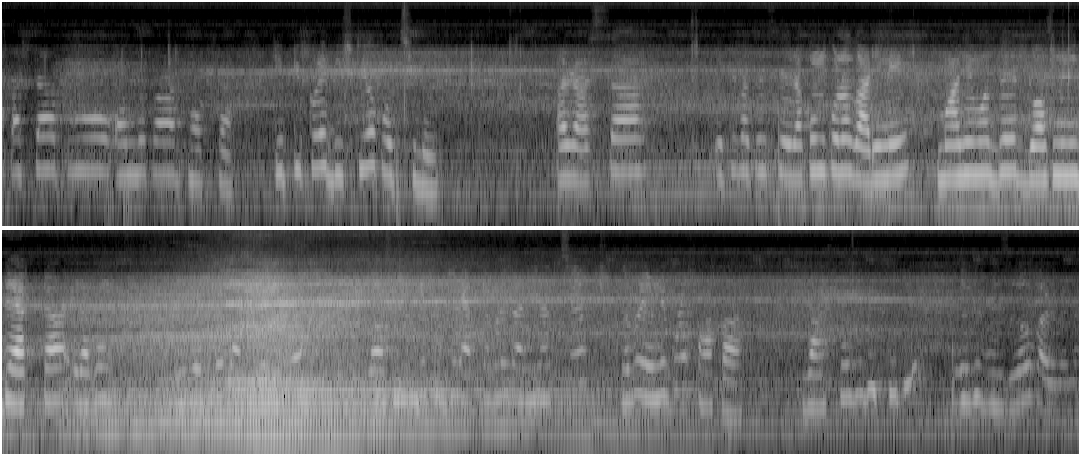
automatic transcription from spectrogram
আকাশটা পুরো অন্ধকার ঝাপসা। টিপটিপ করে বৃষ্টিও পড়ছিল। আর রাস্তা দেখতে পাচ্ছেন সেরকম কোনো গাড়ি নেই। মাঝে মধ্যে দশ মিনিটে একটা এরকম দশ মিনিটে খুব একটা করে গাড়ি যাচ্ছে। তারপর এমনি পুরো ফাঁকা। রাস্তায় যদি ছুটি বুঝতেও পারবে না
